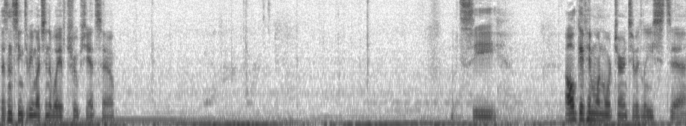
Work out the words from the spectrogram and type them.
Doesn't seem to be much in the way of troops yet, so. Let's see. I'll give him one more turn to at least. Uh,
